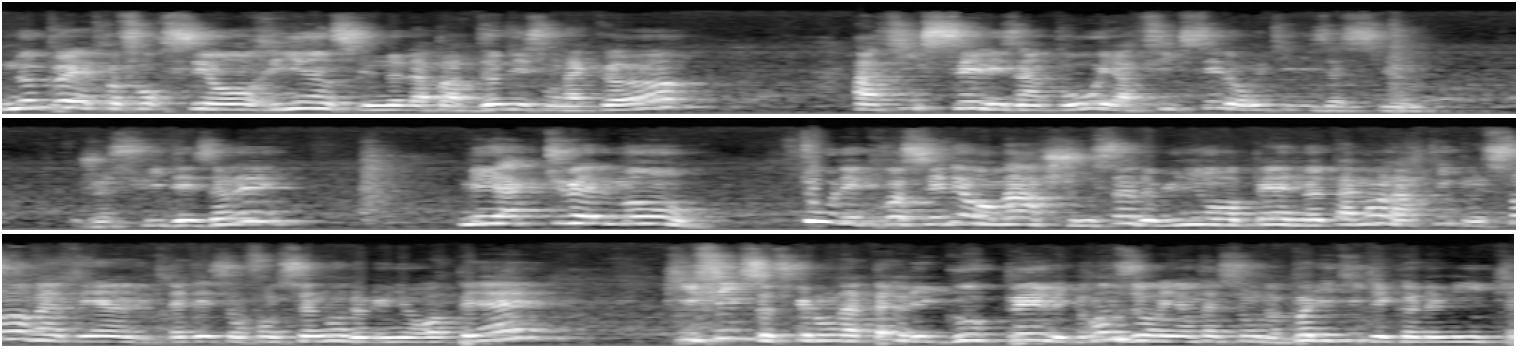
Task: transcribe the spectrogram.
ne peut être forcé en rien, s'il ne l'a pas donné son accord, à fixer les impôts et à fixer leur utilisation. Je suis désolé, mais actuellement, tous les procédés en marche au sein de l'Union européenne, notamment l'article 121 du traité sur le fonctionnement de l'Union européenne, qui fixe ce que l'on appelle les GOP, les grandes orientations de politique économique,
